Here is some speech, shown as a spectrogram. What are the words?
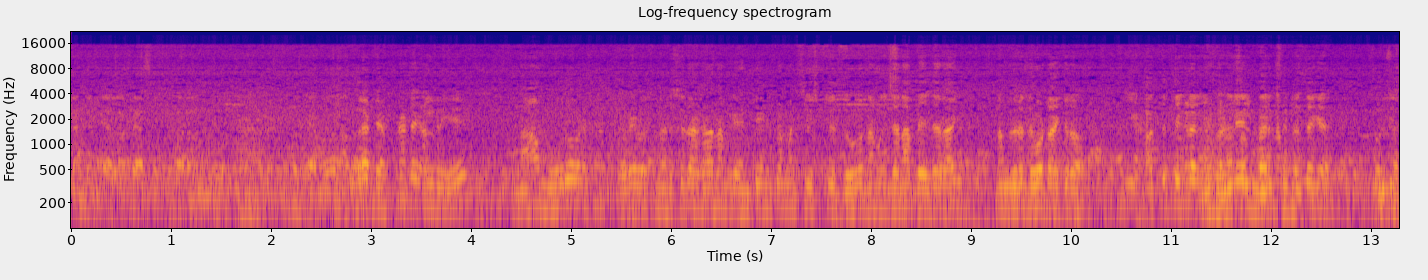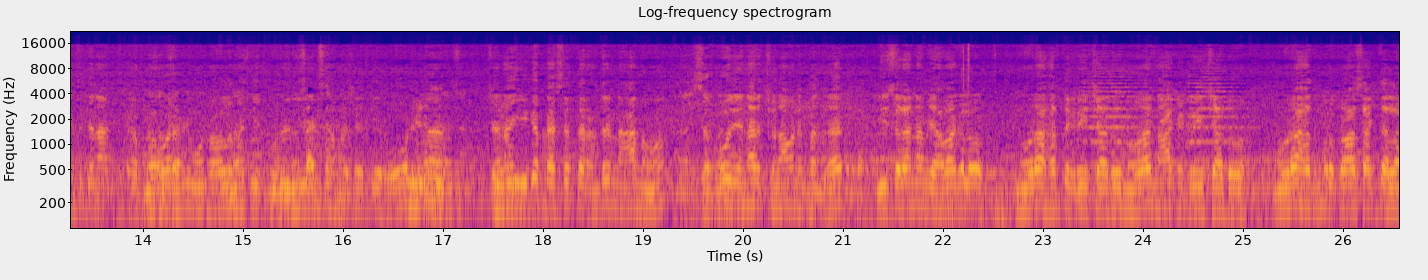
ಕಣ್ಣಿಗೆ ಎಲ್ಲ ಬೇಸರಿದ್ದಾರೆ ಅಂತ ಅಂದ್ರೆ ಡೆಫಿನೆಟ್ ಅಲ್ರಿ ನಾವು ಮೂರು ವರ್ಷ ಕೊರೆ ವರ್ಷ ನಡೆಸಿದಾಗ ನಮ್ಗೆ ಎಂಟಿ ಇನ್ಕಮೆಂಟ್ಸ್ ಇಷ್ಟಿದ್ದು ನಮಗೆ ಜನ ಬೇಜಾರಾಗಿ ನಮ್ಮ ವಿರುದ್ಧ ಓಟ್ ಹಾಕಿರೋ ಈ ಹತ್ತು ತಿಂಗಳಲ್ಲಿ ನೀವು ಹಳ್ಳಿಯಲ್ಲಿ ಬೇರೆ ನಮ್ಮ ಜೊತೆಗೆ ಇಷ್ಟು ಜನ ಪವರ್ ಪ್ರಾಬ್ಲಮ್ ಐತಿ ಕುಡಿಯೋ ನೀರಿನ ಸಮಸ್ಯೆ ಐತಿ ರೋಡ್ ಇಲ್ಲ. ಜನ ಈಗ ಬೇಸತ್ತಾರ ಅಂದ್ರೆ ನಾನು ಸಪೋಸ್ ಏನಾರು ಚುನಾವಣೆ ಬಂದ್ರೆ ಈ ಸಲ ನಾವು ಯಾವಾಗಲೂ ನೂರ ಹತ್ತಕ್ಕೆ ರೀಚ್ ಆದವು ನೂರ ನಾಲ್ಕಕ್ಕೆ ರೀಚ್ ಆದವು ನೂರ ಹದಿಮೂರು ಕ್ರಾಸ್ ಆಗ್ತಲ್ಲ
